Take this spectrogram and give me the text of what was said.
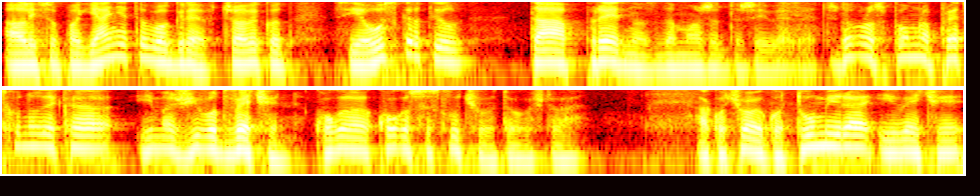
али со паѓањето во грев човекот си ја ускратил таа предност да може да живее вечно. Добро спомна претходно дека има живот вечен. Кога кога се случува тоа што е? Ако човекот умира и веќе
